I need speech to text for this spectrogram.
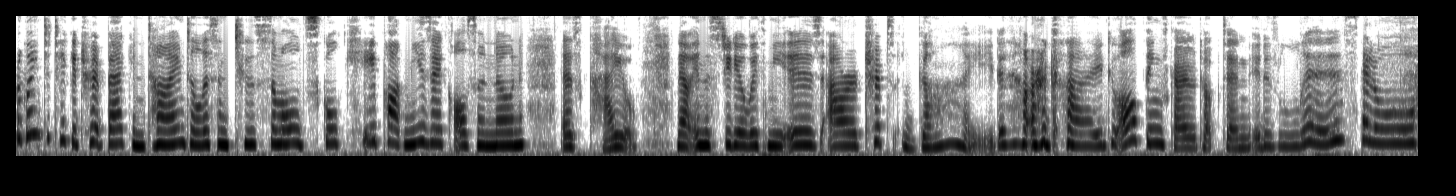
we're going to take a trip back in time to listen to some old school K-pop music, also known as Gayo. Now, in the studio with me is our trip's guide, our guide to all things Gayo Top 10. It is Liz. Hello.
